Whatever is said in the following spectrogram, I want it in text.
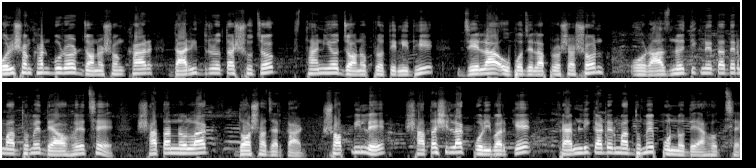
পরিসংখ্যান ব্যুরোর জনসংখ্যার দারিদ্রতা সূচক, স্থানীয় জনপ্রতিনিধি, জেলা, উপজেলা প্রশাসন ও রাজনৈতিক নেতাদের মাধ্যমে দেওয়া হয়েছে সাতান্ন লাখ দশ হাজার কার্ড। সব মিলে সাতাশি লাখ পরিবারকে ফ্যামিলি কার্ডের মাধ্যমে পণ্য দেয়া হচ্ছে।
